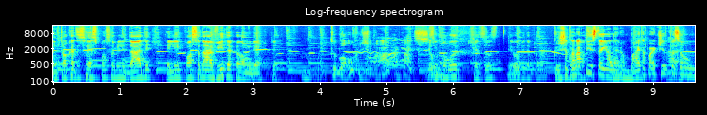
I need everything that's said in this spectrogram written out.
em troca dessa responsabilidade, ele possa dar a vida pela mulher dele. Muito bom, Christian. Ah, seu Assim como Jesus deu a vida pela O Christian tá na pista aí, galera. Um baita partido pra ser um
